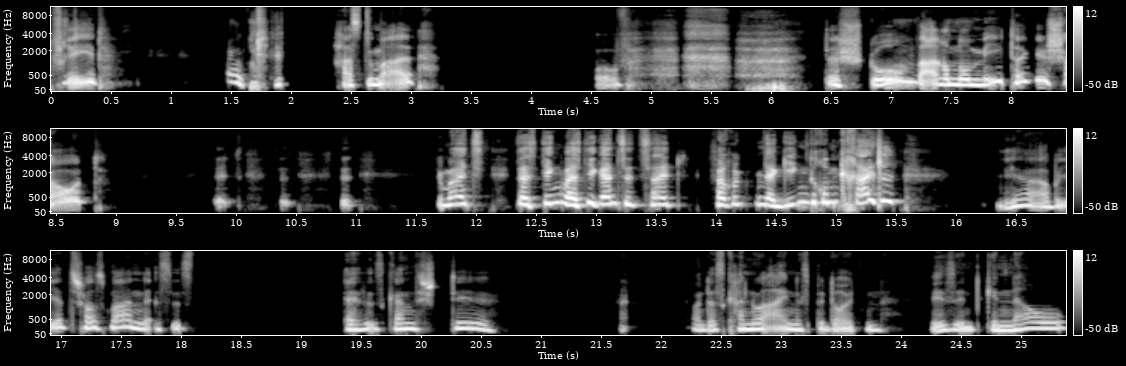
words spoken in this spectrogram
Fred, hast du mal auf das Sturmvarmometer geschaut? Du meinst das Ding, was die ganze Zeit verrückt in der Gegend rumkreiselt? Ja, aber jetzt schau's mal an. Es ist. Es ist ganz still. Und das kann nur eines bedeuten. Wir sind genau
